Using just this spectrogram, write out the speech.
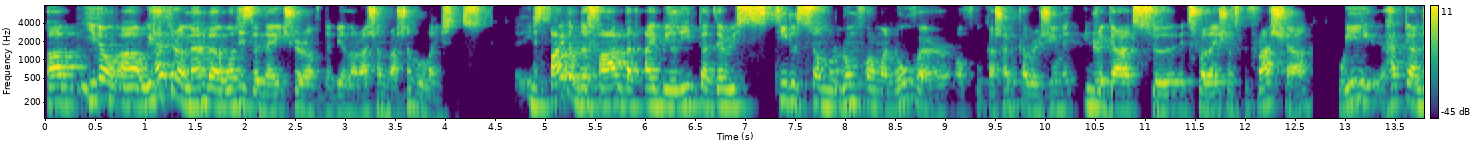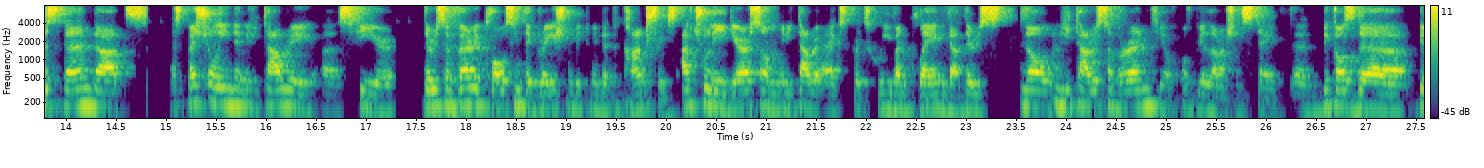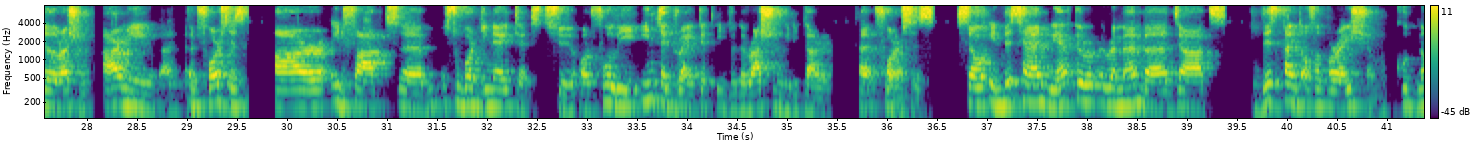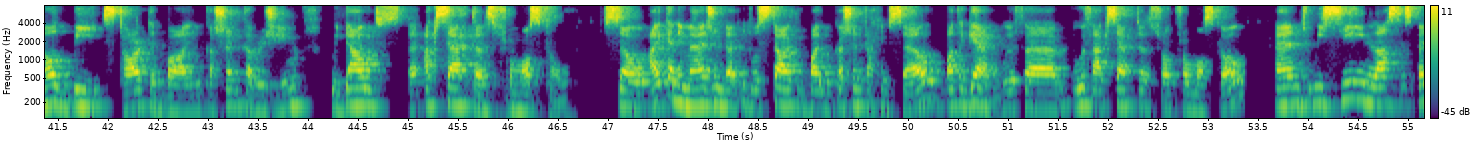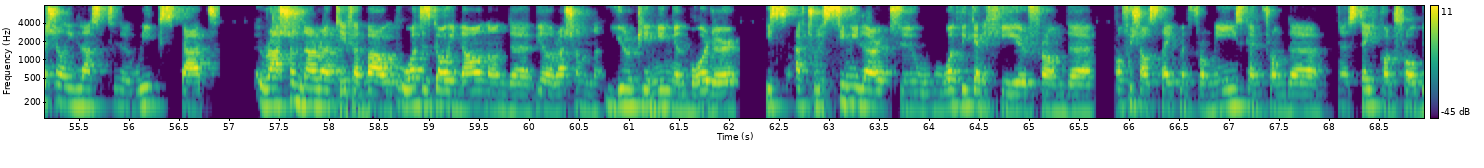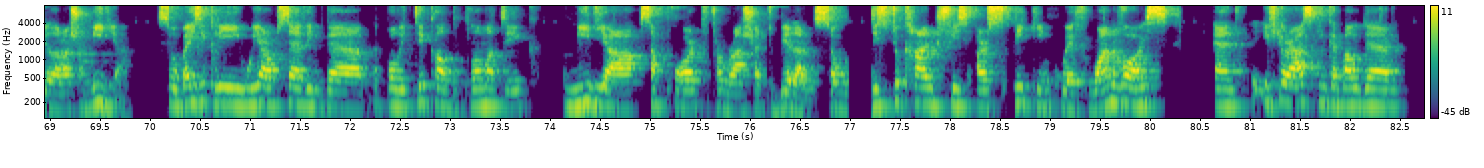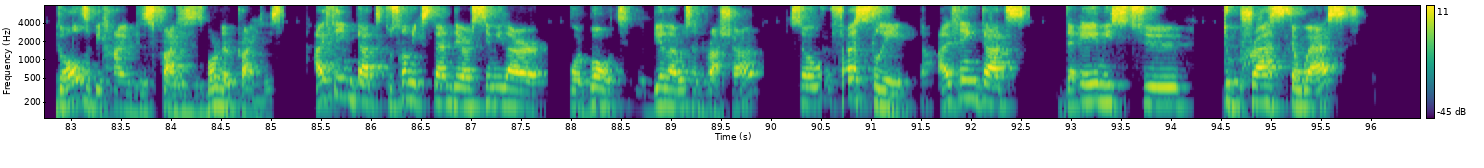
Um, you know, uh, we have to remember what is the nature of the Belarusian-Russian relations. In spite of the fact that I believe that there is still some room for maneuver of Lukashenko regime in regards to its relations with Russia, we have to understand that especially in the military uh, sphere, there is a very close integration between the two countries. Actually, there are some military experts who even claim that there is no military sovereignty of, of Belarusian state uh, because the Belarusian army and forces are in fact um, subordinated to or fully integrated into the Russian military uh, forces. So, in this hand, we have to remember that this kind of operation could not be started by Lukashenko regime without uh, acceptance from Moscow. So I can imagine that it was started by Lukashenko himself, but again with uh, with acceptance from, from Moscow. And we see in last, especially in last uh, weeks, that Russian narrative about what is going on on the Belarusian European Union border is actually similar to what we can hear from the official statement from Minsk and from the uh, state-controlled Belarusian media. So basically, we are observing the political, diplomatic, media support from Russia to Belarus. So these two countries are speaking with one voice. And if you're asking about the goals behind this crisis, this border crisis, I think that to some extent they are similar for both Belarus and Russia. So, firstly, I think that the aim is to to press the West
